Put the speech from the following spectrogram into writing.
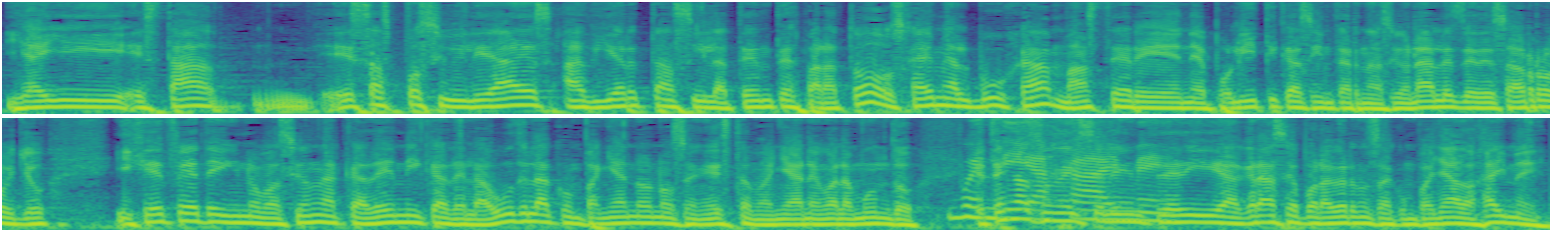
Y ahí está esas posibilidades abiertas y latentes para todos. Jaime Albuja, máster en políticas internacionales de desarrollo y jefe de innovación académica de la UDLA, acompañándonos en esta mañana en Hola Mundo. Buen que tengas día, un excelente Jaime. día. Gracias por habernos acompañado, Jaime.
